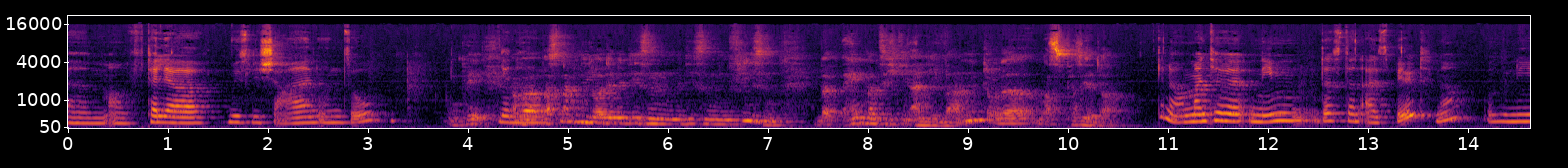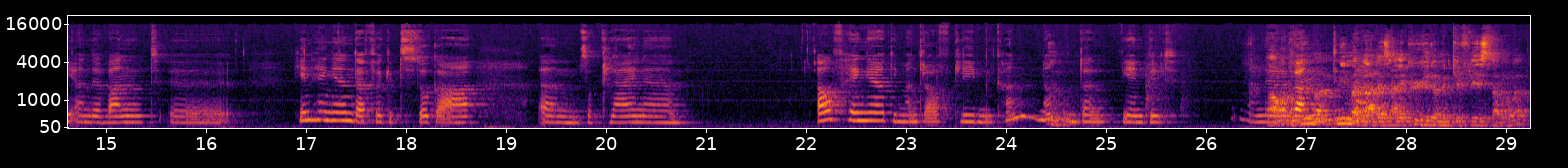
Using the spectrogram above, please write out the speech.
ähm, auf Teller, Müslischalen und so. Okay. Genau. Aber was machen die Leute mit diesen, mit diesen Fliesen? Hängt man sich die an die Wand oder was passiert da? Genau, manche nehmen das dann als Bild ne? irgendwie an der Wand äh, hinhängen. Dafür gibt es sogar ähm, so kleine Aufhänger, die man draufkleben kann ne? Mhm. und dann wie ein Bild an der Aber Wand. niemand, niemand alle seine Küche damit gefliest hat, oder?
